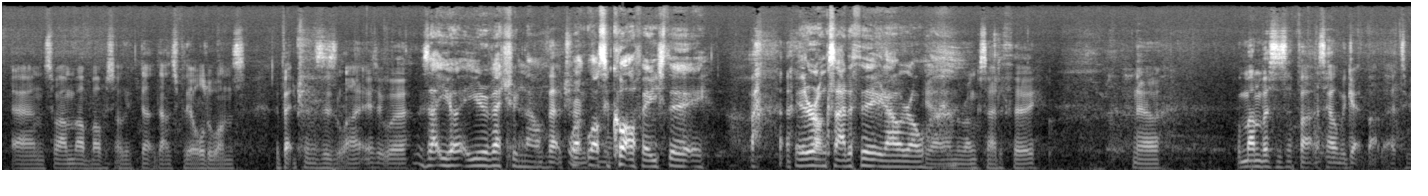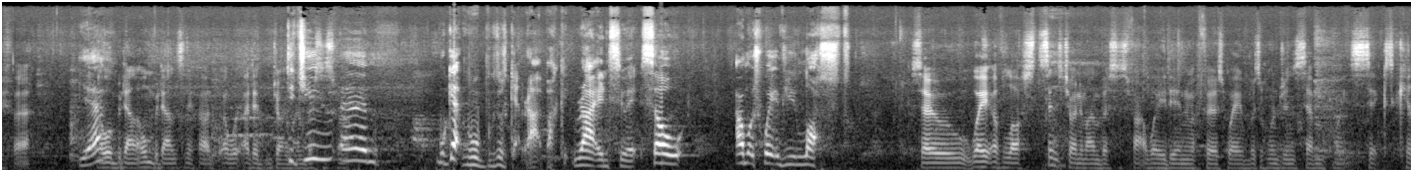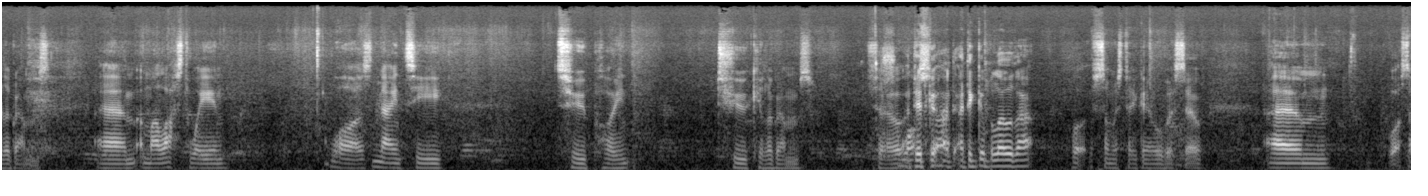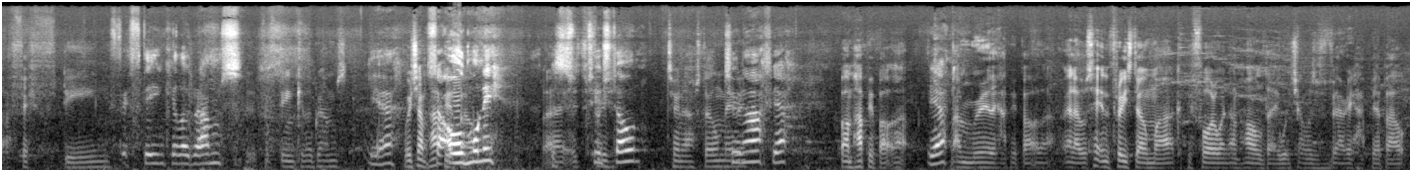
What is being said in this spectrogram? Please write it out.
and so I'm, I'm obviously da- dance for the older ones, the veterans, as, it like, as it were. Is that you? You're a veteran now. Veteran, What, what's the yeah. cut off age? Thirty. You're the wrong side of thirty now, Roll. Yeah, I'm on the wrong side of 30. No. But Man vs. Fat has helped me get back there, to be fair. I Yeah. wouldn't be, dan- I wouldn't be dancing if I, I, w- I didn't join Did Man you? Um, we'll get. We'll just get right back, right into it. So, how much weight have you lost? So, weight I've lost since joining Man vs. Fat, I weighed in, my first weigh was 107.6 kilograms. Um, and my last weigh in was 92.2 kilograms. So, So I, did go, I. I did go below that, but summer's taken over. So, um, what's that, 15, Fifteen kilograms. 15 kilograms? Yeah. Which I'm Is happy that old about. money? Uh, it's two pretty- stone. Two and a half stone, maybe. Two and a half. Yeah. But I'm happy about that. Yeah. I'm really happy about that. And I was hitting the three stone mark before I went on holiday, which I was very happy about.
